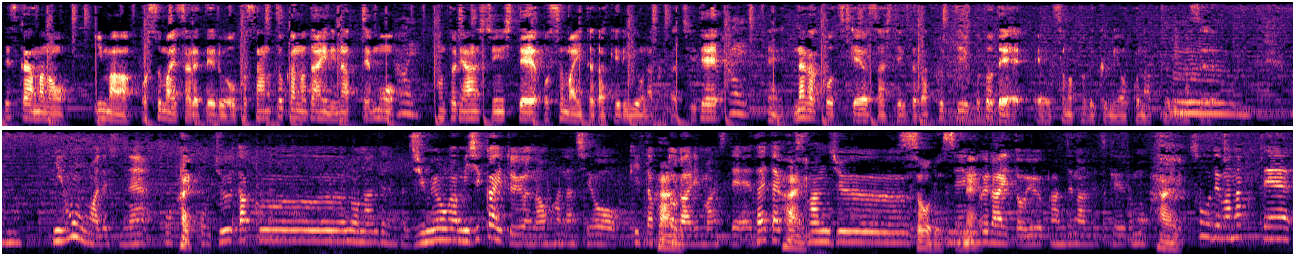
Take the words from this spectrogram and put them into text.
ですから、あの、今お住まいされているお子さんとかの代になっても、はい、本当に安心してお住まいいただけるような形で、はい、えー、長くお付き合いをさせていただくっていうことで、えー、その取り組みを行っております。日本はですね、結構住宅のなんていうのか寿命が短いというようなお話を聞いたことがありまして、だいたいこう30年ぐらいという感じなんですけれども、はい、そうではなくて、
